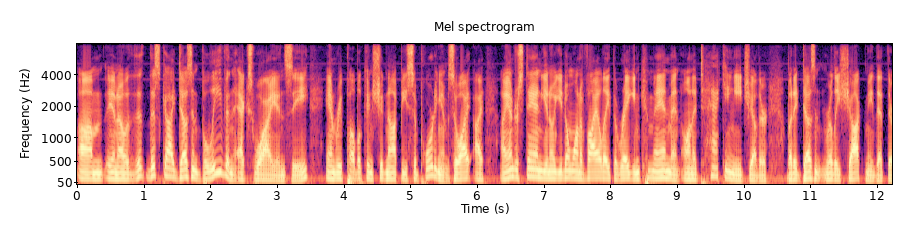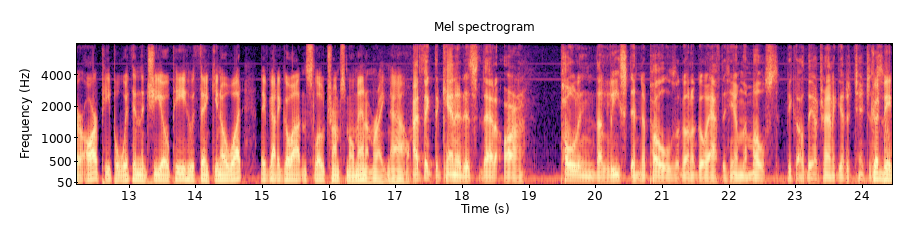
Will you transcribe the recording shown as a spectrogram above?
Um, you know, th- this guy doesn't believe in X, Y, and Z, and Republicans should not be supporting him. So I, I, I understand, you know, you don't want to violate the Reagan commandment on attacking each other, but it doesn't really shock me that there are people within the GOP who think, you know what, they've got to go out and slow Trump's momentum right now. I think the candidates that are polling the least in the polls are going to go after him the most because they are trying to get attention. Could be.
